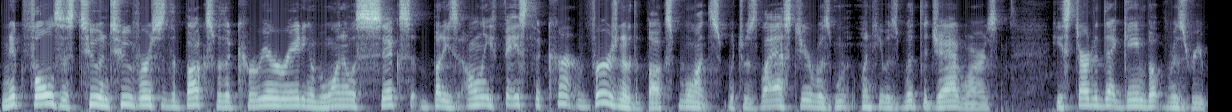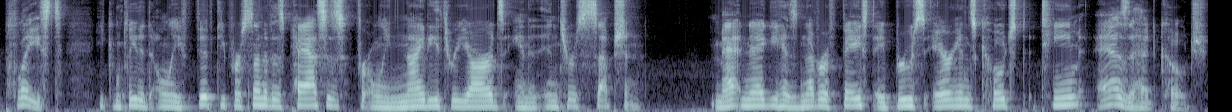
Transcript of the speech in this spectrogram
Nick Foles is 2 and 2 versus the Bucks with a career rating of 106, but he's only faced the current version of the Bucks once, which was last year was when he was with the Jaguars. He started that game but was replaced. He completed only 50% of his passes for only 93 yards and an interception. Matt Nagy has never faced a Bruce Arians coached team as a head coach.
